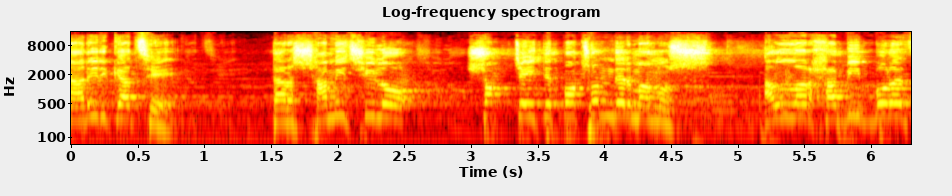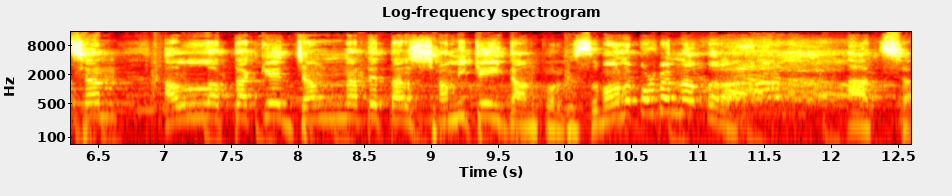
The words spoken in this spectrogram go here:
নারীর কাছে তার স্বামী ছিল সবচাইতে পছন্দের মানুষ, আল্লাহর হাবিব বলেছেন আল্লাহ তাকে জান্নাতে তার স্বামীকেই দান করবে। সুমানো পড়বেন না আপনারা? আচ্ছা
